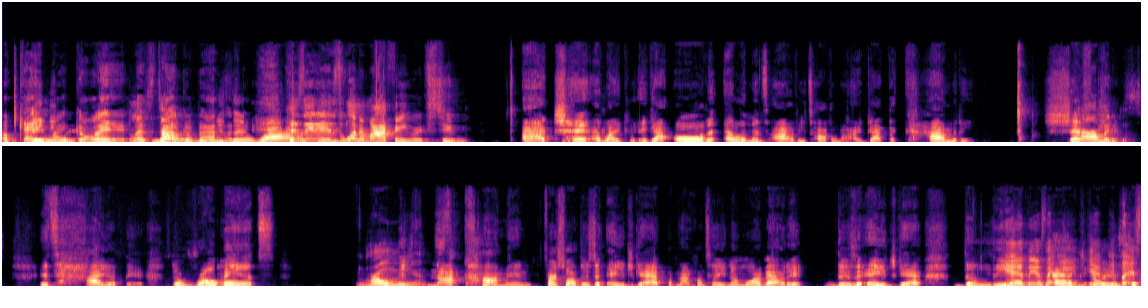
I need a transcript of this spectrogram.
Okay, Anyway, Mike, go ahead. Let's talk about it. why Because it is one of my favorites too. I cha- like it got all the elements I be talking about. I got the comedy, chef Comedy. kiss. It's high up there. The romance, Romance. Not common. First of all, there's an age gap. I'm not going to tell you no more about it. There's an age gap. The lead yeah, there's an age gap, but it's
